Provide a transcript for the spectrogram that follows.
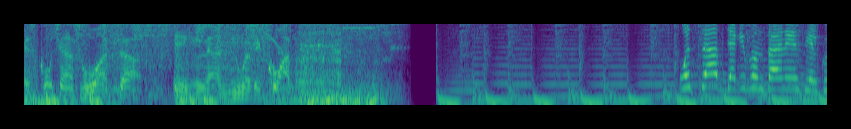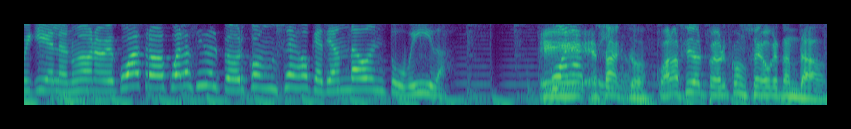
Escuchas WhatsApp en la 94. What's up, Jackie Fontanes y el Quickie en la nueva 94. ¿Cuál ha sido el peor consejo que te han dado en tu vida? Eh, ¿Cuál ha sido? exacto. ¿Cuál ha sido el peor consejo que te han dado?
